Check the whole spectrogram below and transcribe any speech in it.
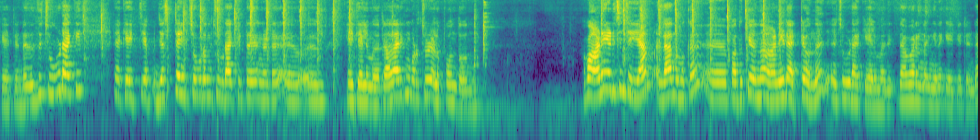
കയറ്റേണ്ടത്. ഇത് ചൂടാക്കി കയറ്റിയ ജസ്റ്റ് അതിന്റെ ചൂടൊന്ന് ചൂടാക്കിയിട്ട് ഇങ്ങോട്ട് കയറ്റിയാലും മതി അതായിരിക്കും കുറച്ചുകൂടി എളുപ്പമെന്ന് തോന്നുന്നു. അപ്പോൾ ആണി അടിച്ചും ചെയ്യാം. അല്ലാതെ നമുക്ക് പതുക്കെ ഒന്ന് ആണിയുടെ അറ്റം ഒന്ന് ചൂടാക്കിയാൽ മതി. ഇതാ ഇങ്ങനെ കയറ്റിയിട്ടുണ്ട്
